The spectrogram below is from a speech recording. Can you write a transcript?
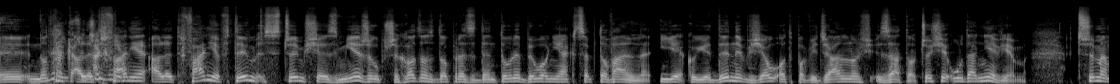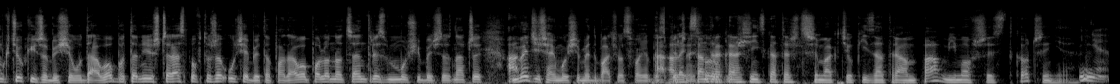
Y, No Wręcz tak, ale przeciwnie. trwanie, ale trwanie w tym, z czym się zmierzył przychodząc do prezydentury, było nieakceptowalne. I jako jedyny wziął odpowiedzialność za to. Czy się uda, nie wiem. Trzymam kciuki, żeby się udało, bo ten jeszcze raz powtórzę, u ciebie to padało. Polonocentryzm musi być. To znaczy, my dzisiaj musimy dbać o swoje A bezpieczeństwo. Aleksandra również. Karasińska też trzyma kciuki za Trumpa, mimo wszystko, czy nie? Nie.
